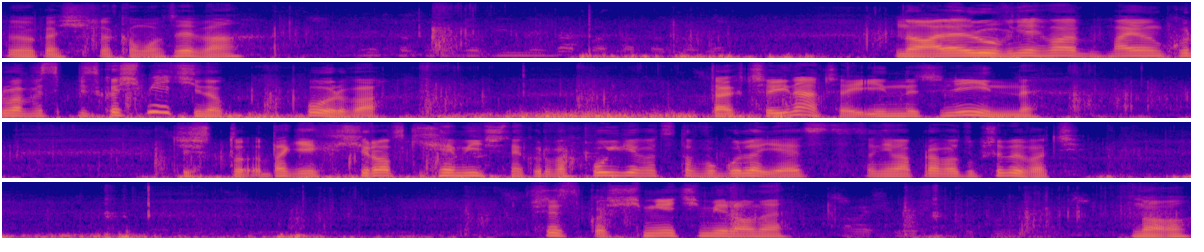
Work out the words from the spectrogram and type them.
Tu jakaś lokomotywa. No ale również ma, mają kurwa wysypisko śmieci, no kurwa. Tak czy inaczej, inny czy nie inny. Przecież to takie środki chemiczne, kurwa, chuj wie co to w ogóle jest, to nie ma prawa tu przebywać. Wszystko, śmieci mielone. No.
